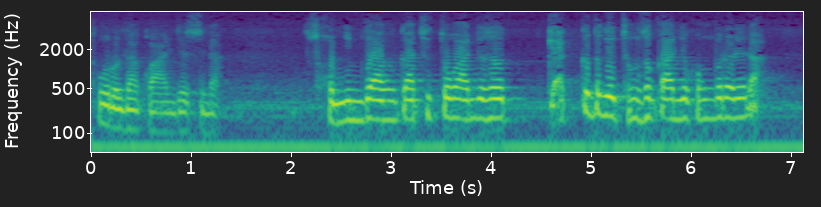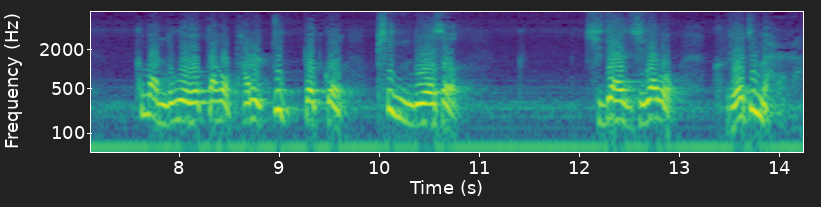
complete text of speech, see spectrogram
돌을 닦고 앉았으나 손님 대왕 같이 또 앉아서 깨끗하게 앉아 공부를 해라. 그만 누구 없다고 발을 쭉 뻗고 픽 누워서 지대, 지대고 그러지 말아라.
